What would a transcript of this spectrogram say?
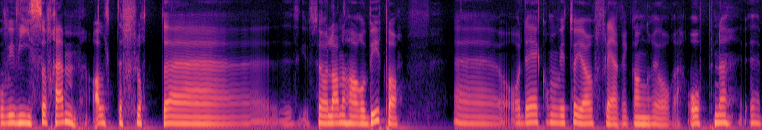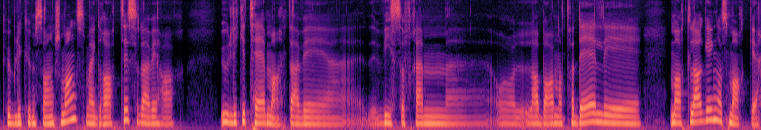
Hvor vi viser frem alt det flotte eh, Sørlandet har å by på. Og det kommer vi til å gjøre flere ganger i året. Åpne publikumsarrangement som er gratis, og der vi har ulike tema. Der vi viser frem og lar barna ta del i matlaging og smake.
